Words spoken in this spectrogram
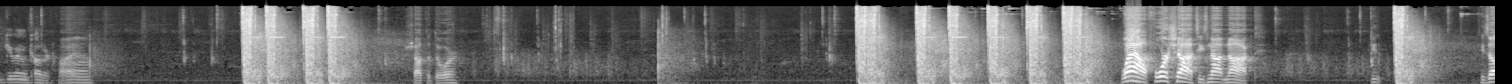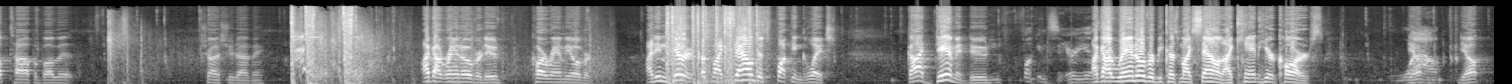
Giving him cover. I am. Shot the door. Wow, four shots. He's not knocked. He- he's up top above it. Trying to shoot at me. I got ran over, dude. Car ran me over. I didn't hear it because my sound is fucking glitched. God damn it, dude. You fucking serious? I got ran over because my sound. I can't hear cars. wow. Yep.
